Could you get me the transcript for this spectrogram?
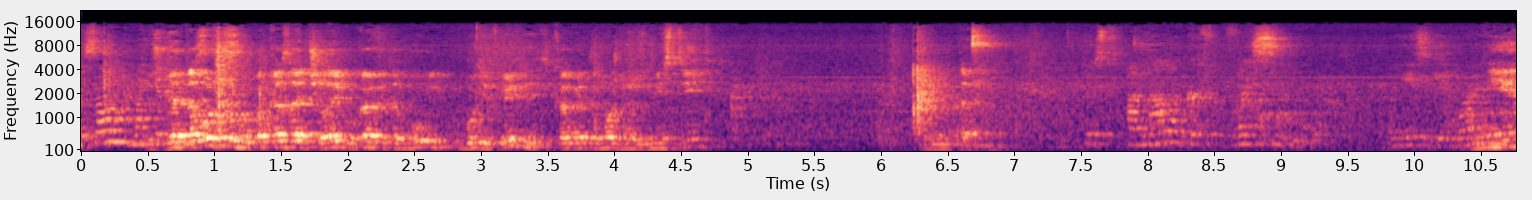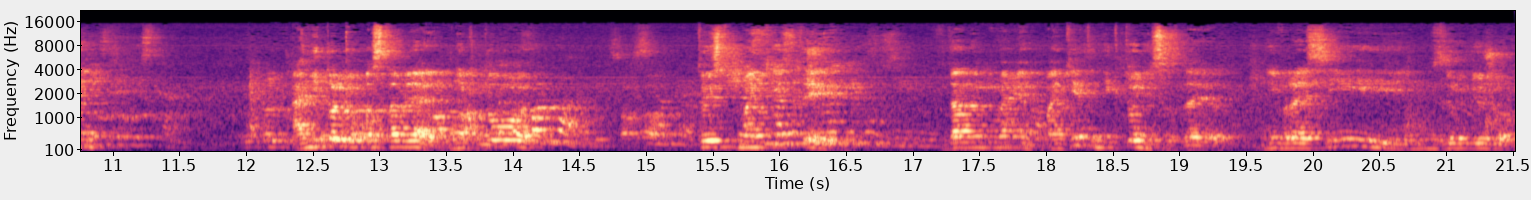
То есть для того, чтобы показать человеку, как это будет, будет выглядеть, как это можно разместить, элементарно. То есть аналогов в России. Есть Германия, Нет. есть Кыргызстан. Они только поставляют, Ну, никто. То есть макеты- данный момент макеты никто не создает, ни в России, ни за рубежом,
